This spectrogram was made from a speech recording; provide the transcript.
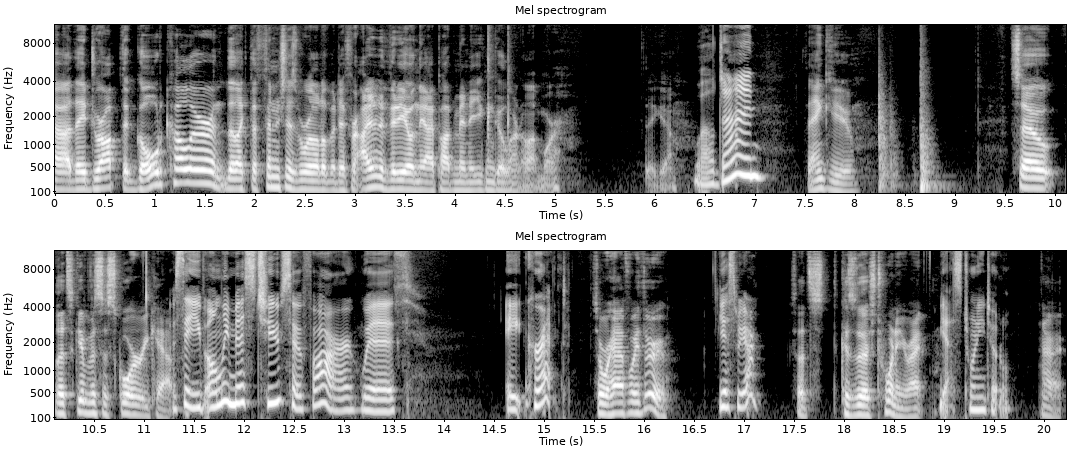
uh, they dropped the gold color, and the, like the finishes were a little bit different. I did a video on the iPod Mini. You can go learn a lot more. There you go. well done. Thank you. So let's give us a score recap. say you've only missed two so far with eight correct. So we're halfway through. Yes, we are. So that's because there's 20, right? Yes, 20 total. All right.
